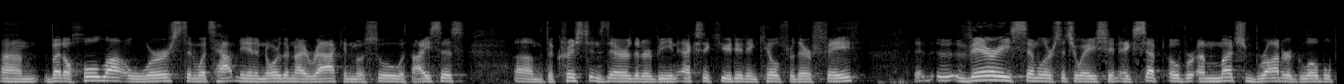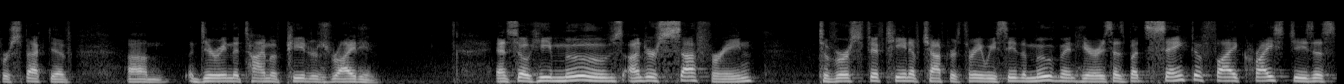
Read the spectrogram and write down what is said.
um, but a whole lot worse than what's happening in northern Iraq and Mosul with ISIS. Um, the Christians there that are being executed and killed for their faith. Very similar situation, except over a much broader global perspective um, during the time of Peter's writing. And so he moves under suffering to verse 15 of chapter 3, we see the movement here. He says, But sanctify Christ Jesus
